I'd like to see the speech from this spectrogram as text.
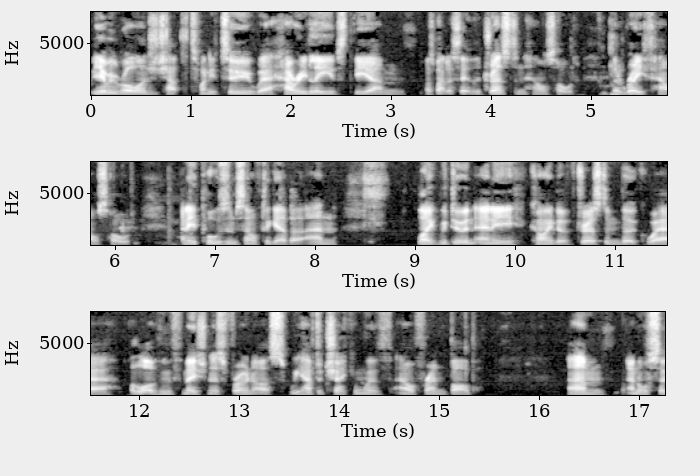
yeah. We roll on to chapter twenty-two where Harry leaves the um. I was about to say the Dresden household, the Raith household, and he pulls himself together and. Like we do in any kind of Dresden book where a lot of information is thrown at us, we have to check in with our friend Bob. Um, and also,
